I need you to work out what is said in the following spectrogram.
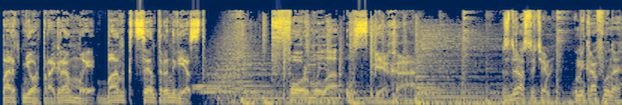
Партнер программы «Банк Центр Инвест». Формула успеха. Здравствуйте. У микрофона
